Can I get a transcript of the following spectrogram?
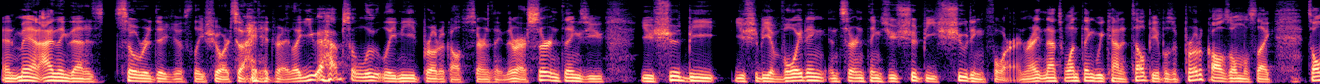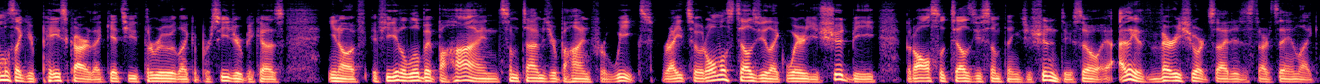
And man, I think that is so ridiculously short sighted. Right? Like, you absolutely need protocols for certain things. There are certain things you you should be you should be avoiding and certain things you should be shooting for. And right. And that's one thing we kind of tell people is a protocol is almost like it's almost like your pace car that gets you through like a procedure because, you know, if, if you get a little bit behind, sometimes you're behind for weeks, right? So it almost tells you like where you should be, but also tells you some things you shouldn't do. So I think it's very short sighted to start saying like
